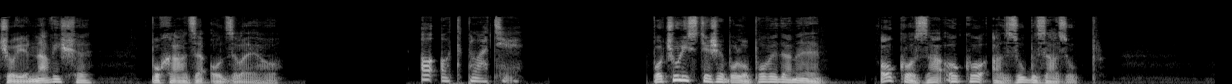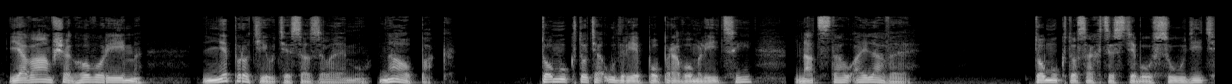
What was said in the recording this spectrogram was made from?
Čo je navyše, pochádza od zlého. O odplate. Počuli ste, že bolo povedané oko za oko a zub za zub. Ja vám však hovorím, neprotivte sa zlému, naopak – Tomu, kto ťa udrie po pravom líci, nadstav aj ľavé. Tomu, kto sa chce s tebou súdiť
